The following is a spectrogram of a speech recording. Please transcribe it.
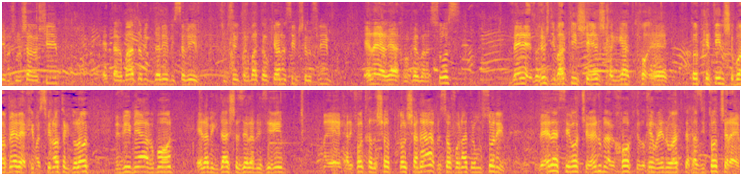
עם השלושה ראשים, את ארבעת המגדלים מסביב, שמסביב את ארבעת האוקיינוסים, כשבפנים אל הירח רוכב על הסוס. וזוכרים שדיברתי שיש חגיגת תות קטין שבו המלך עם הספינות הגדולות מביא מהארמון אל המקדש הזה לנזירים חליפות חדשות כל שנה בסוף עונת המונסונים. ואלה הסירות שראינו מרחוק, אתם זוכרים, ראינו רק את החזיתות שלהם.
